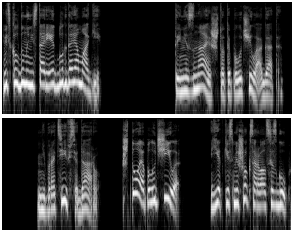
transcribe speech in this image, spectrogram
Ведь колдуны не стареют благодаря магии. Ты не знаешь, что ты получила, Агата. Не протився дару. Что я получила? Едкий смешок сорвался с губ.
